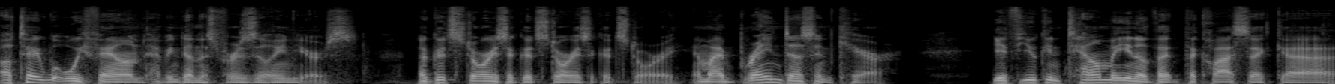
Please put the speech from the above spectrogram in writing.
I'll tell you what we found having done this for a zillion years. A good story is a good story is a good story, and my brain doesn't care. If you can tell me, you know, the the classic uh,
